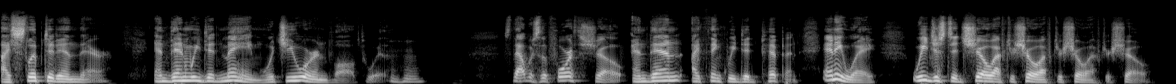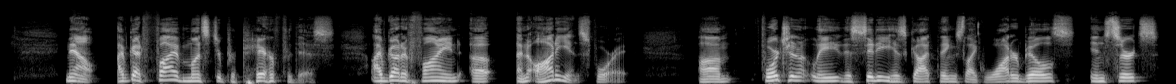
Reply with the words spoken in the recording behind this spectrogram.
I slipped it in there. And then we did Mame, which you were involved with. Mhm. So that was the fourth show. And then I think we did Pippin. Anyway, we just did show after show after show after show. Now, I've got five months to prepare for this. I've got to find a, an audience for it. Um, fortunately, the city has got things like water bills inserts,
